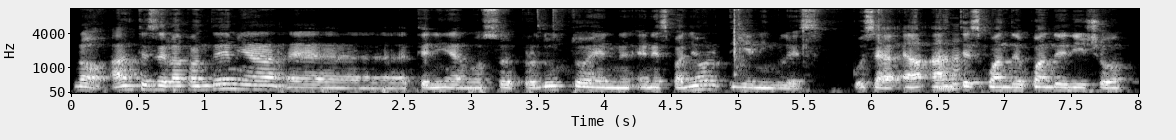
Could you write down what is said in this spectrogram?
No, antes de la pandemia eh, teníamos el producto en, en, español y en inglés. O sea, antes cuando, cuando he dicho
